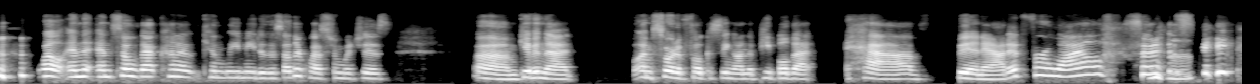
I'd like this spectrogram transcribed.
well, and and so that kind of can lead me to this other question, which is um, given that I'm sort of focusing on the people that have been at it for a while, so mm-hmm. to speak.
